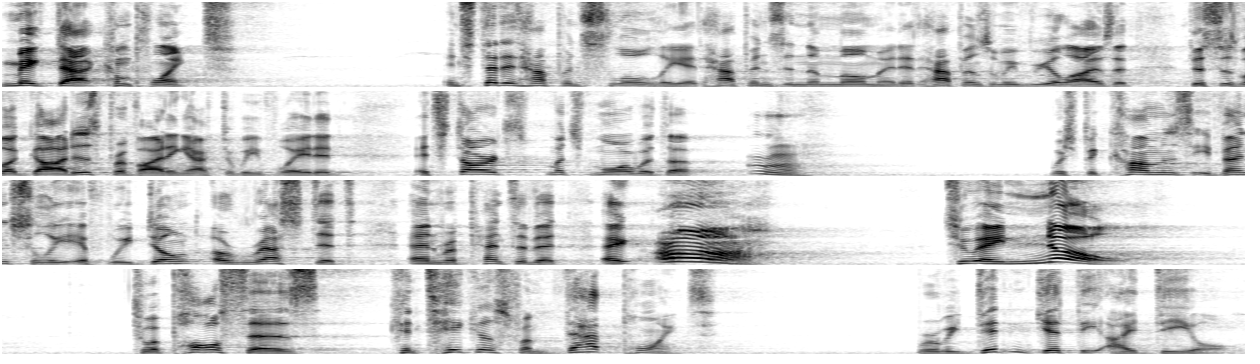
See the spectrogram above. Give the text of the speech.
make that complaint. Instead, it happens slowly. It happens in the moment. It happens when we realize that this is what God is providing after we've waited. It starts much more with a, mm, which becomes eventually, if we don't arrest it and repent of it, a uh, to a no, to what Paul says can take us from that point where we didn't get the ideal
